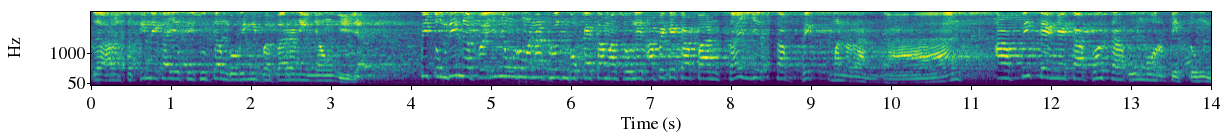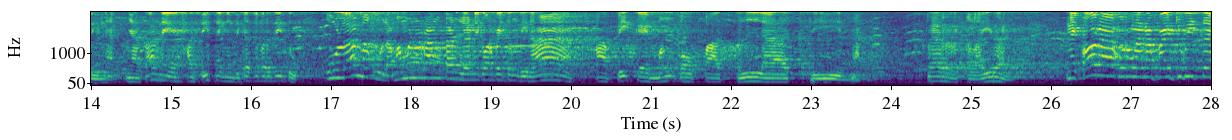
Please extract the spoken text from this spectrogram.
Lah rezeki nih kayak disudang gue wingi babaran inyong iya pitung dina bayi nyong urungan gue keka masulin apa ke kapan? Sayyid Sabik menerangkan api kengeka bocah umur pitung dina. Nyatane hadis yang ngendika seperti itu. Ulama-ulama menerangkan dan ekor pitung dina api ke mengko 14 dina. Berkelahiran Nek ora urungan apa duwite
